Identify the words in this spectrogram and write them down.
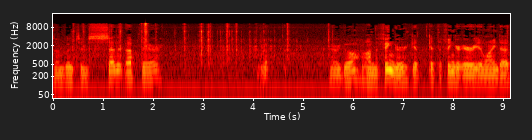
So I'm going to set it up there. There we go. On the finger, get, get the finger area lined up.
